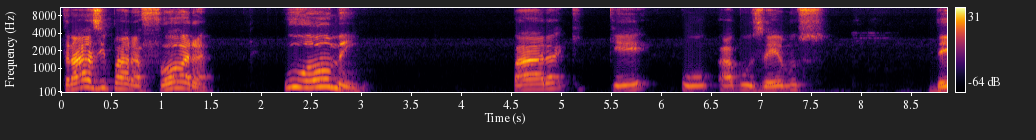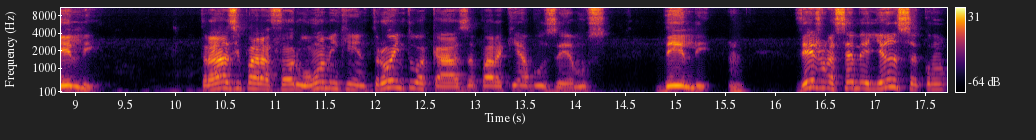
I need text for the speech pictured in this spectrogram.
Traze para fora o homem, para que o abusemos dele. Traze para fora o homem que entrou em tua casa, para que abusemos dele. Vejam a semelhança com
